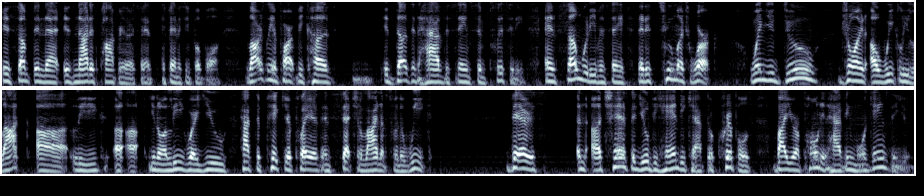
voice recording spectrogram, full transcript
is something that is not as popular as fan- fantasy football, largely in part because it doesn't have the same simplicity. And some would even say that it's too much work. When you do join a weekly lock uh, league, uh, uh, you know, a league where you have to pick your players and set your lineups for the week, there's an, a chance that you'll be handicapped or crippled by your opponent having more games than you.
